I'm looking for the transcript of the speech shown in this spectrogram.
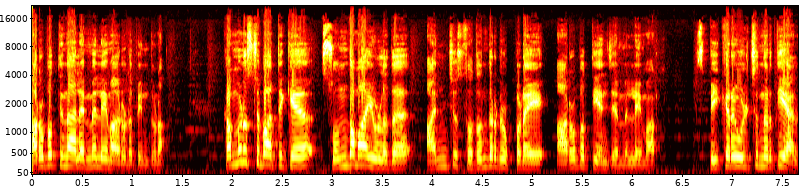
അറുപത്തിനാല് എം എൽ എമാരുടെ പിന്തുണ. കമ്മ്യൂണിസ്റ്റ് പാർട്ടിക്ക് സ്വന്തമായുള്ളത് അഞ്ച് സ്വതന്ത്രരുൾപ്പെടെ അറുപത്തിയഞ്ച് എം എൽ എമാർ. സ്പീക്കറെ ഒഴിച്ചു നിർത്തിയാൽ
